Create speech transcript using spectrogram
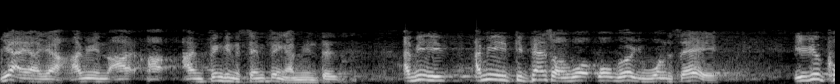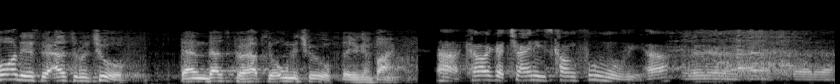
Yeah, yeah, yeah. I mean, I, I I'm thinking the same thing. I mean, the, I mean, it, I mean, it depends on what what word you want to say. If you call this the absolute truth, then that's perhaps the only truth that you can find. Ah, kind of like a Chinese kung fu movie, huh? But, uh,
